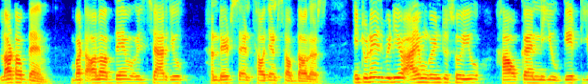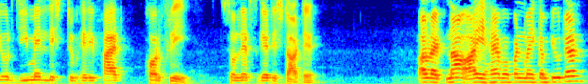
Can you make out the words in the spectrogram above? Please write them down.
lot of them. But all of them will charge you hundreds and thousands of dollars. In today's video, I am going to show you how can you get your Gmail list verified for free. So let's get started. Alright, now I have opened my computer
